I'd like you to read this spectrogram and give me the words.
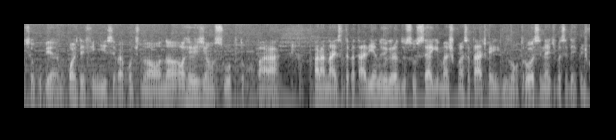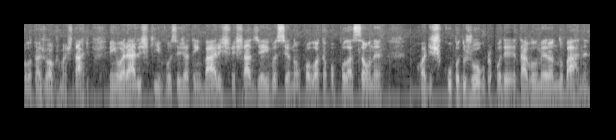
seu governo pode definir se vai continuar ou não. A região sul optou por parar Paraná e Santa Catarina. O Rio Grande do Sul segue mais com essa tática aí que o João trouxe, né? De você de repente colocar jogos mais tarde, em horários que você já tem bares fechados, e aí você não coloca a população, né? Com a desculpa do jogo para poder estar tá aglomerando no bar, né?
